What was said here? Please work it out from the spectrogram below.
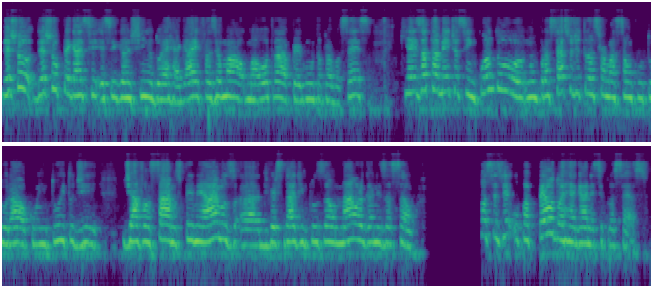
Deixa eu, deixa eu pegar esse, esse ganchinho do RH e fazer uma, uma outra pergunta para vocês, que é exatamente assim, quando num processo de transformação cultural com o intuito de, de avançarmos, permearmos a diversidade e inclusão na organização, vocês veem o papel do RH nesse processo,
